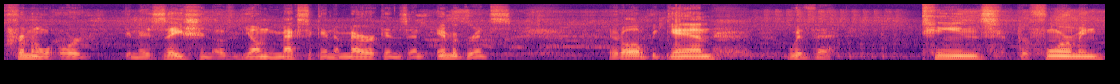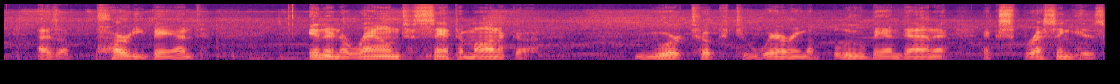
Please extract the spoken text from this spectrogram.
criminal organization of young Mexican Americans and immigrants. It all began with the teens performing as a party band in and around Santa Monica. Muir took to wearing a blue bandana expressing his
